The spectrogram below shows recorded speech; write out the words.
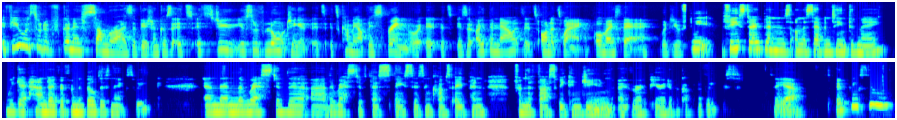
if you were sort of going to summarize the vision because it's it's due you're sort of launching it it's it's coming up this spring or it, it's is it open now? It's it's on its way almost there. Would you feast opens on the 17th of may. We get handover from the builders next week and then the rest of the uh, the rest of the spaces and clubs open from the first week in june over a period of a couple of weeks. So yeah it's opening soon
